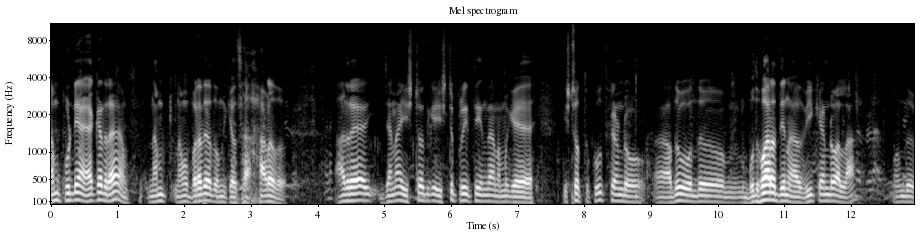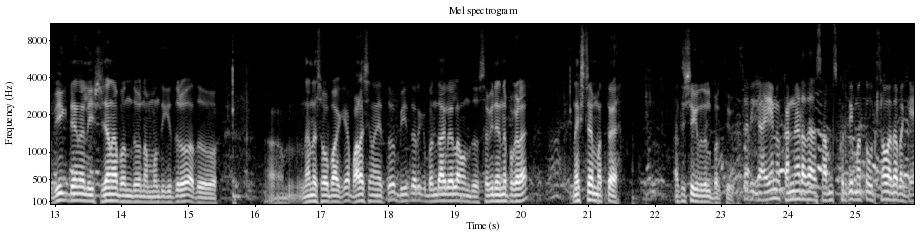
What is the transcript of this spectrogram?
ನಮ್ಮ ಪುಣ್ಯ, ಯಾಕಂದ್ರೆ ನಮ್, ನಾವು ಬರೋದೇ ಅದೊಂದು ಕೆಲಸ ಹಾಡೋದು. ಆದರೆ ಜನ ಇಷ್ಟೊತ್ತಿಗೆ, ಇಷ್ಟು ಪ್ರೀತಿಯಿಂದ ನಮಗೆ ಇಷ್ಟೊತ್ತು ಕೂತ್ಕೊಂಡು ಅದು ಒಂದು ಬುಧವಾರದ ದಿನ ವೀಕೆಂಡು ಅಲ್ಲ ಒಂದು ವೀಕ್ ಡೇನಲ್ಲಿ ಇಷ್ಟು ಜನ ಬಂದು ನಮ್ಮೊಂದಿಗಿದ್ದರು ಅದು ನನ್ನ ಸೌಭಾಗ್ಯ. ಭಾಳ ಚೆನ್ನಾಗಿತ್ತು. ಬೀದರ್ಗೆ ಬಂದಾಗಲೆಲ್ಲ ಒಂದು ಸವಿ ನೆನಪುಗಳ. ನೆಕ್ಸ್ಟ್ ಟೈಮ್ ಮತ್ತೆ ಅತಿ ಶೀಘ್ರದಲ್ಲಿ ಬರ್ತೀವಿ. ಸರ್ ಈಗ ಏನು ಕನ್ನಡದ ಸಂಸ್ಕೃತಿ ಮತ್ತು ಉತ್ಸವದ ಬಗ್ಗೆ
